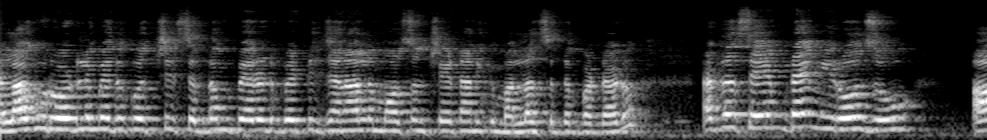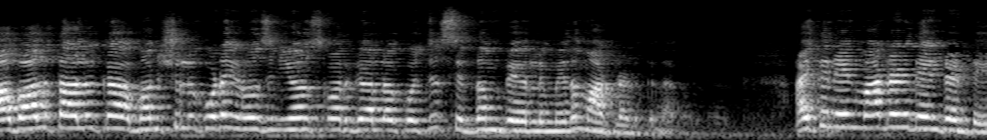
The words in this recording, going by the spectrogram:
ఎలాగూ రోడ్ల మీదకి వచ్చి సిద్ధం పేరుడు పెట్టి జనాలను మోసం చేయడానికి మళ్ళీ సిద్ధపడ్డాడు. అట్ ద సేమ్ టైం ఈరోజు ఆ వాళ్ళ తాలూకా మనుషులు కూడా ఈరోజు నియోజకవర్గాల్లోకి వచ్చి సిద్ధం పేర్ల మీద మాట్లాడుతున్నారు. అయితే నేను మాట్లాడేది ఏంటంటే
